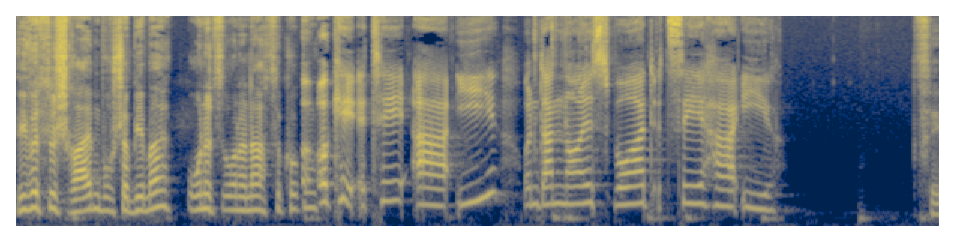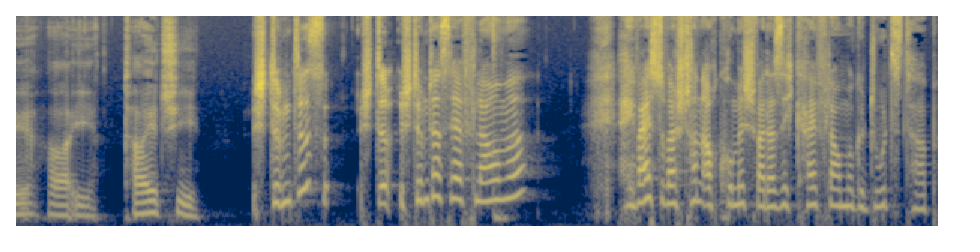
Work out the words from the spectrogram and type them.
Wie würdest du schreiben? Buchstabier mal, ohne, ohne nachzugucken. Okay, T-A-I und dann neues Wort C-H-I. C-H-I. Tai Chi. Stimmt es? Sti stimmt das, Herr Pflaume? Hey, weißt du, was schon auch komisch war, dass ich Kai Pflaume geduzt habe?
